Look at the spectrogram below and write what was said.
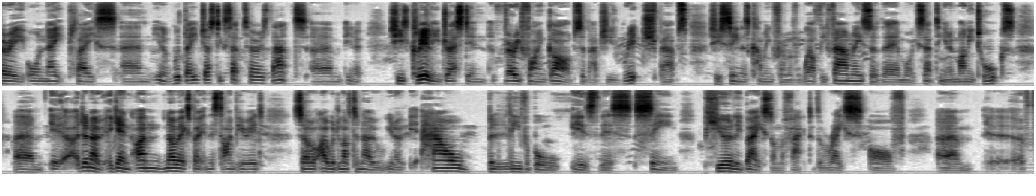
very ornate place, and you know, would they just accept her as that? Um, you know, she's clearly dressed in very fine garb, so perhaps she's rich, perhaps she's seen as coming from a wealthy family, so they're more accepting. You know, money talks. Um, it, I don't know. Again, I'm no expert in this time period, so I would love to know. You know, how believable is this scene? purely based on the fact of the race of um, of,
